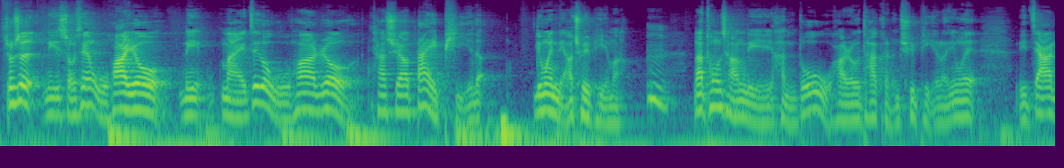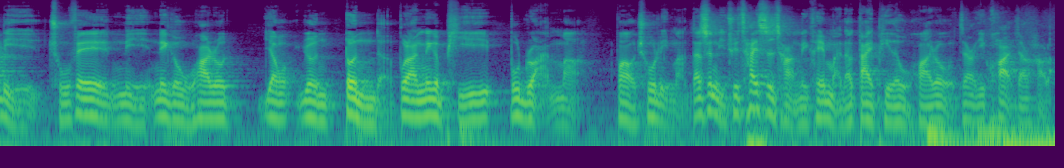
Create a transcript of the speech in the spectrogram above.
就是你首先五花肉，你买这个五花肉，它需要带皮的，因为你要脆皮嘛。嗯。那通常你很多五花肉它可能去皮了，因为你家里除非你那个五花肉要用炖的，不然那个皮不软嘛，不好处理嘛。但是你去菜市场，你可以买到带皮的五花肉，这样一块这样好了。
